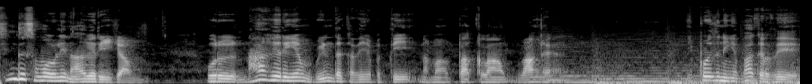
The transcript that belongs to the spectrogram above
சிந்து சமவெளி நாகரீகம் ஒரு நாகரிகம் வீழ்ந்த கதையை பற்றி நம்ம பார்க்கலாம். வாங்க. இப்பொழுது நீங்கள் பார்க்குறது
